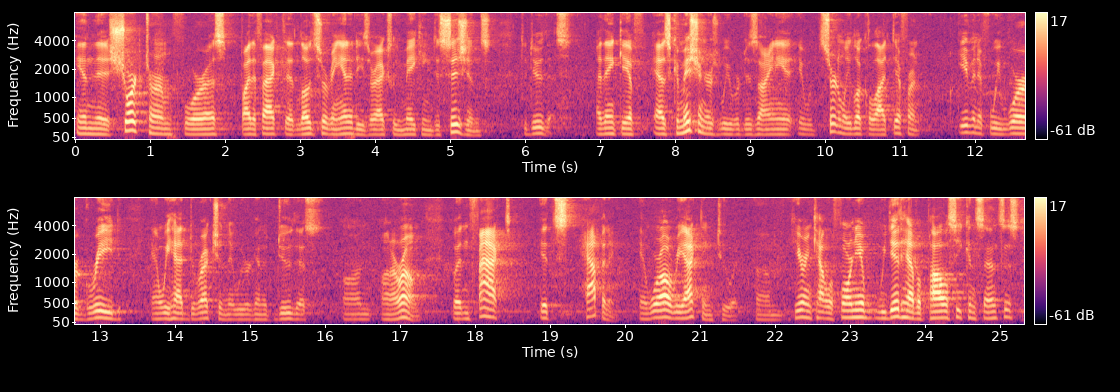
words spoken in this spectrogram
in the short term for us by the fact that load serving entities are actually making decisions to do this. I think if, as commissioners, we were designing it, it would certainly look a lot different, even if we were agreed and we had direction that we were going to do this on, on our own. But in fact, it's happening, and we're all reacting to it. Um, here in California, we did have a policy consensus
